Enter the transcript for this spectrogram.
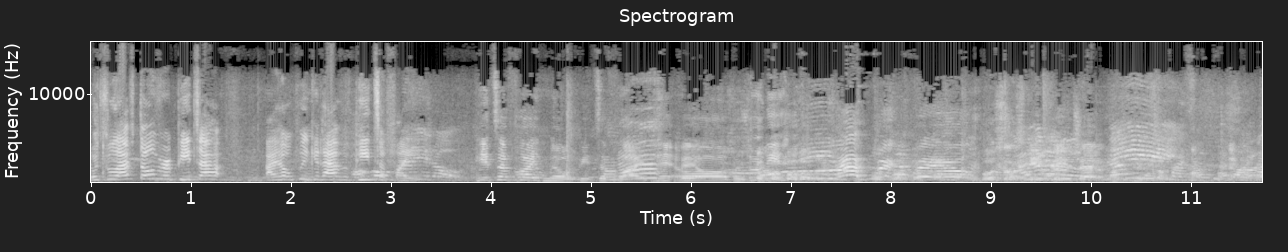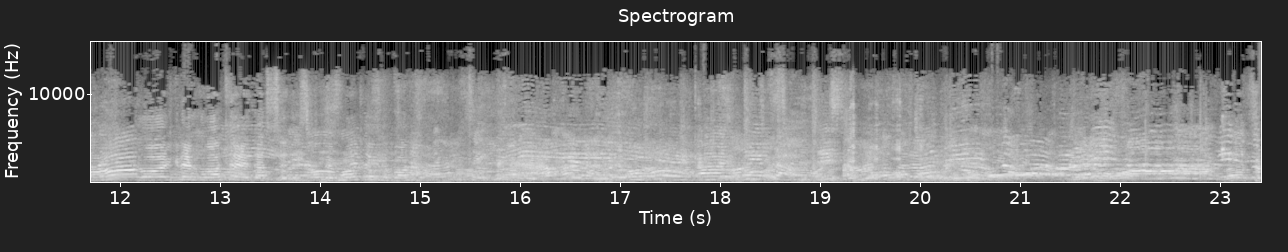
With the leftover pizza, I hope we can have a pizza fight. Pizza fight? No, pizza fight. Ne, o, pa to nije... Bosanski piće. To je grehota je da se, da se grehota je da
